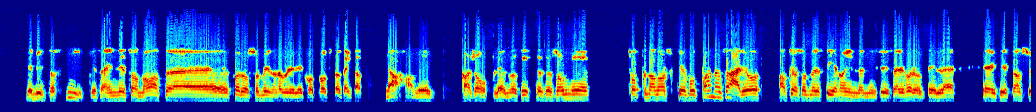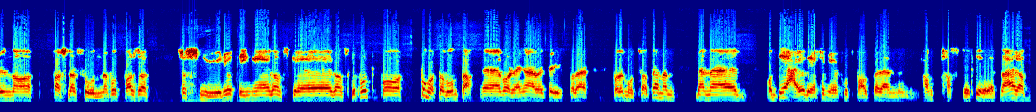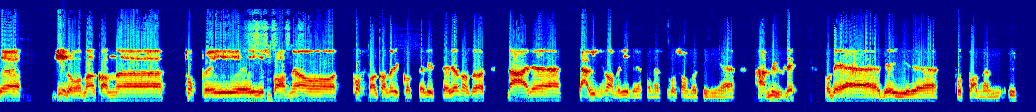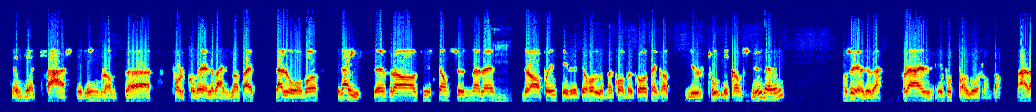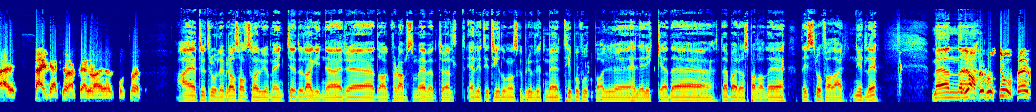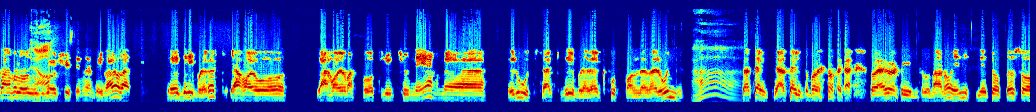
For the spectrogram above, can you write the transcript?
det begynte å snike seg inn litt sånn nå at uh, for oss som begynner å bli litt godt voksne tenkte at ja, har vi kanskje opplevd vår siste sesong i toppen av norsk fotball. Men så er det jo akkurat som dere sier nå innledningsvis her i forhold til uh, Kristiansund og fascinasjonen med fotball, så, så snur jo ting ganske, ganske fort på, på, godt og vondt. da. Uh, Vålerenga er jo et bevis på det, på det motsatte. men, men og Det er jo det som gjør fotball til den fantastiske idretten her. At uh, Girona kan uh, toppe i, i, Spania og Koffa kan rykke opp til Eliteserien. Altså, det, er, uh, det er jo ingen andre idretter nesten hvor sånne ting er mulig. Og Det, det gir fotballen en, en helt særstilling blant folk over hele verden. At det er, det er lov å reise fra Kristiansund eller mm. dra på Intility til holde med KBK og tenke at 0-2, vi kan snu det vi Og så gjør du det. For det er, i fotball går sånn da. Nei, det er deilig. Det er ikke noe rart vi er glad i den sporten. vet du. Nei, Et utrolig bra salgsargument du legger inn der, eh, Dag, for dem som eventuelt er litt i tvil om de skal bruke litt mer tid på fotball eller ikke. Det, det er bare å spille av den strofa der. Nydelig. Men Apropos strofer, kan jeg få lov til ja. å skyte inn en ting der? og det er Eh, driblevekk. Jeg har jo, jeg har jo vært på turné med rotsekk, driblevekk, fotballene rund. Ah. Så jeg tenkte, jeg tenkte, på det når jeg, når jeg hørte introen her nå. I 1998 så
